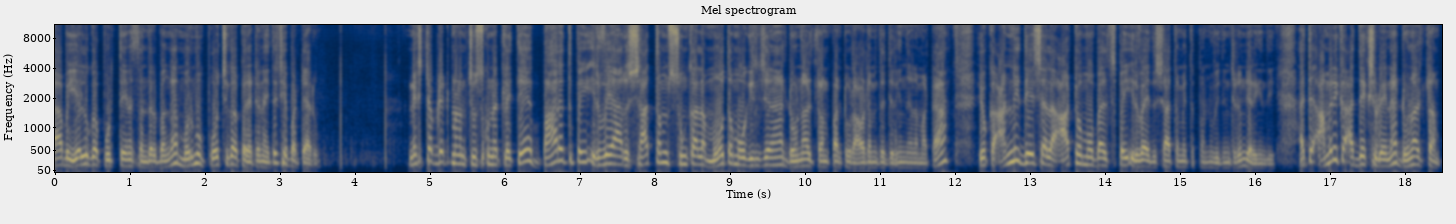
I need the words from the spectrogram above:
యాభై ఏళ్ళుగా పూర్తయిన సందర్భంగా ముర్ము పోర్చుగల్ పర్యటన అయితే చేపట్టారు. నెక్స్ట్ అప్డేట్ మనం చూసుకున్నట్లయితే భారత్పై ఇరవై ఆరు శాతం సుంకాల మూత మోగించిన డొనాల్డ్ ట్రంప్ అంటూ రావడం అయితే జరిగిందనమాట ఈ యొక్క అన్ని దేశాల ఆటోమొబైల్స్ పై ఇరవై ఐదు శాతం అయితే పన్ను విధించడం జరిగింది. అయితే అమెరికా అధ్యక్షుడైన డొనాల్డ్ ట్రంప్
